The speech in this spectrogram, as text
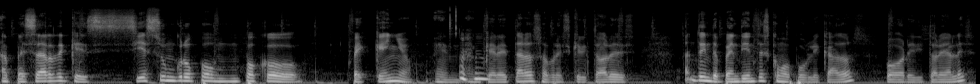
a pesar de que si es un grupo un poco pequeño en, Querétaro sobre escritores, tanto independientes como publicados por editoriales,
